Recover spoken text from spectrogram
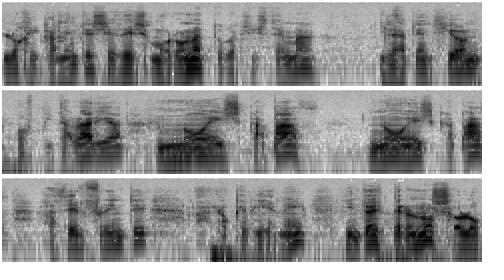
lógicamente se desmorona todo el sistema y la atención hospitalaria no es capaz, no es capaz de hacer frente a lo que viene. Y entonces, pero no solo,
